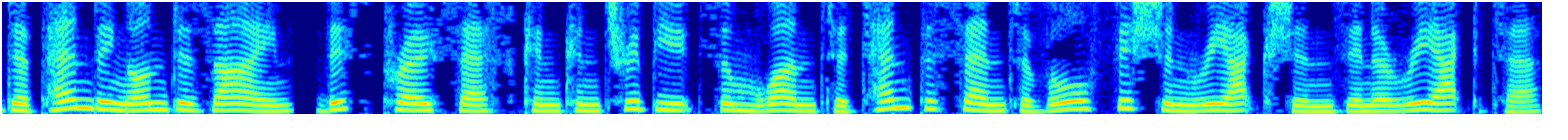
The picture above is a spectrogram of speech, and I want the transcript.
Depending on design, this process can contribute some 1 to 10% of all fission reactions in a reactor,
